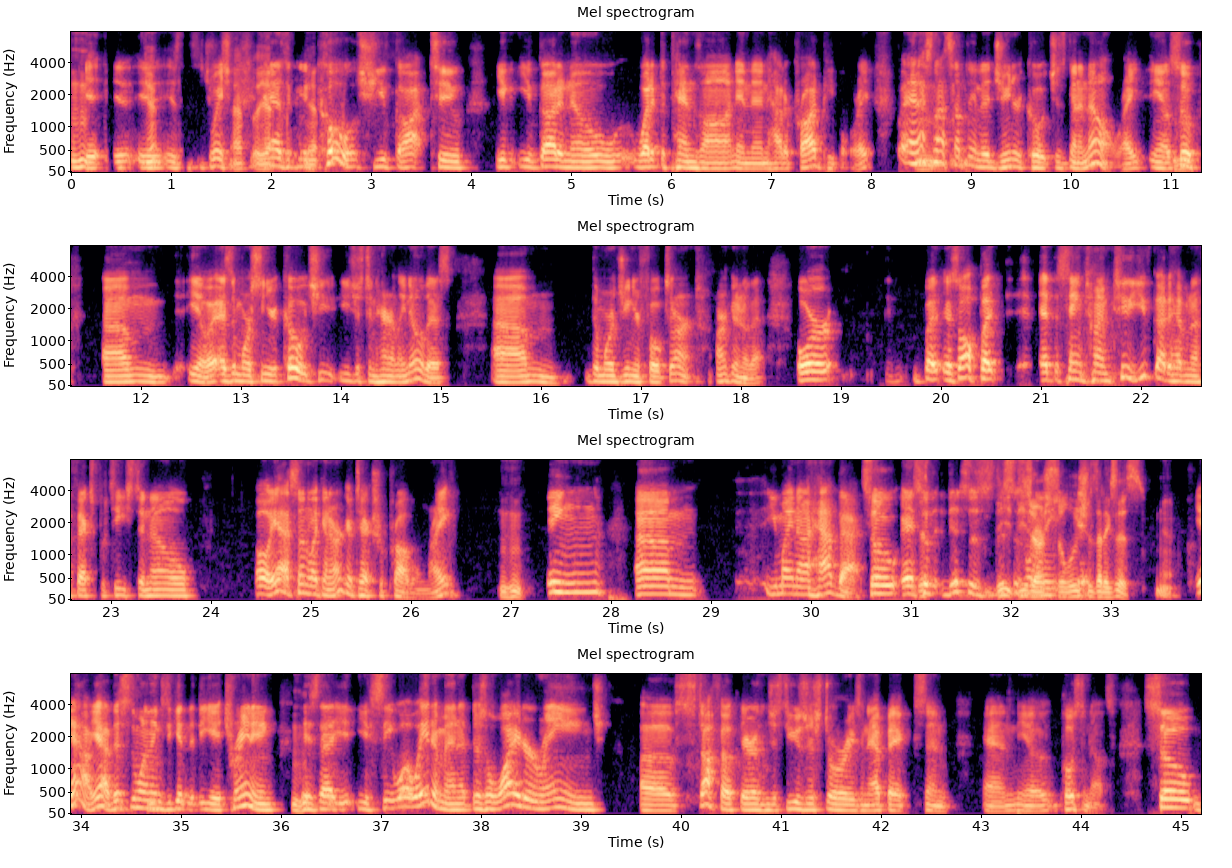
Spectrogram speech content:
Mhm. It, it, Yeah. is the situation. Absolutely. Yeah. as a good yeah. coach, you've got to you you've got to know what it depends on and then how to prod people, right? And that's Mhm. not something that a junior coach is going to know, right? You know, so um, you know, as a more senior coach, you you just inherently know this. Um, the more junior folks aren't aren't going to know that, or but it's all but at the same time too, you've got to have enough expertise to know. Oh yeah, it sounded like an architecture problem, right? Mhm. Bing. Um, you might not have that. So, uh, so this is this These, is these are solutions that exist. Yeah. yeah, yeah. This is one of the things you get in the DA training Mhm. is that you, you see, well, wait a minute, there's a wider range of stuff out there than just user stories and epics and and you know post-it notes. So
